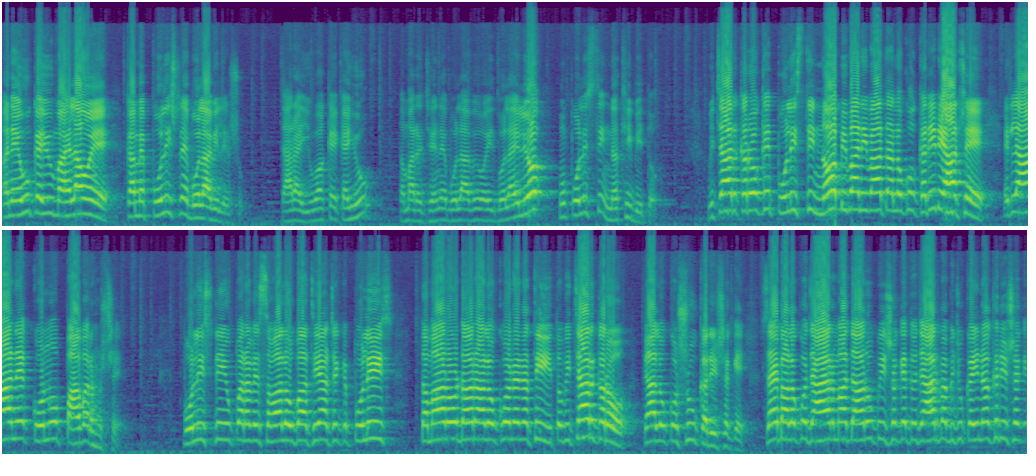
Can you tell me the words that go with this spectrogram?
અને એવું કહ્યું મહિલાઓએ કે અમે પોલીસને બોલાવી લેશું. ત્યારે યુવકે કહ્યું, તમારે જેને બોલાવ્યો એ બોલાવી લ્યો, હું પોલીસથી નથી બીતો. વિચાર કરો કે પોલીસથી ન બીવાની વાત આ લોકો કરી રહ્યા છે એટલે આને કોનો પાવર હશે? પોલીસની ઉપર હવે સવાલો ઊભા થયા છે કે પોલીસ તમારો ડર આ લોકોને નથી, તો વિચાર કરો કે આ લોકો શું કરી શકે. સાહેબ, આ લોકો જાહેરમાં દારૂ પી શકે તો જાહેરમાં બીજું કંઈ ન કરી શકે.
